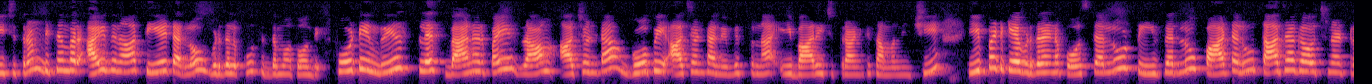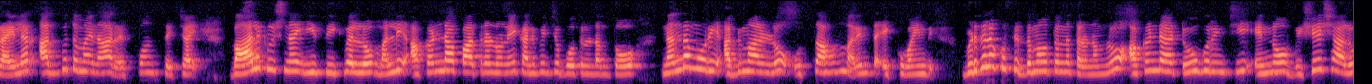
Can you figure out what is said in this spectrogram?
ఈ చిత్రం డిసెంబర్ ఐదున థియేటర్లో విడుదలకు సిద్ధమవుతోంది. ఫోర్టీన్ రీల్స్ ప్లస్ బ్యానర్ పై రామ్ ఆచంట గోపి ఆచంట నిర్మిస్తున్న ఈ భారీ చిత్రానికి సంబంధించి ఇప్పటికే విడుదలైన పోస్టర్లు టీజర్లు పాటలు తాజాగా వచ్చిన ట్రైలర్ అద్భుతమైన రెస్పాన్స్ తెచ్చాయి. బాలకృష్ణ ఈ సీక్వెల్లో మళ్ళీ అఖండ పాత్రలోనే కనిపించబోతుండటంతో నందమూరి అభిమానుల్లో ఉత్సాహం మరింత ఎక్కువైంది. విడుదలకు సిద్ధమవుతున్న తరుణంలో అఖండ టూ గురించి ఎన్నో విశేషాలు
